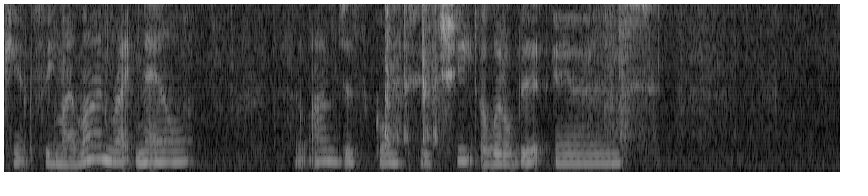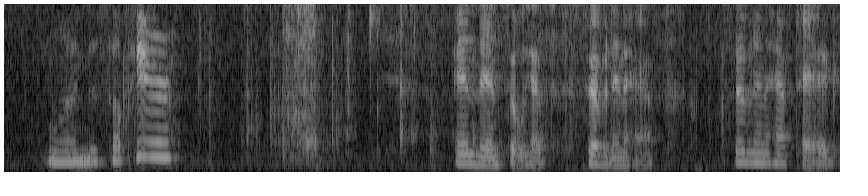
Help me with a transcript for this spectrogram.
Can't see my line right now. So I'm just going to cheat a little bit and line this up here. And then, so we have seven and a half, seven and a half tag.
